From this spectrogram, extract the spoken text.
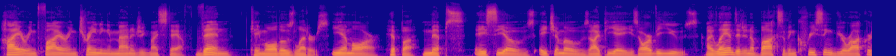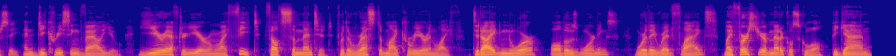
hiring, firing, training, and managing my staff. Then came all those letters EMR, HIPAA, MIPS, ACOs, HMOs, IPAs, RVUs. I landed in a box of increasing bureaucracy and decreasing value year after year where my feet felt cemented for the rest of my career and life. Did I ignore all those warnings? Were they red flags? My first year of medical school began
